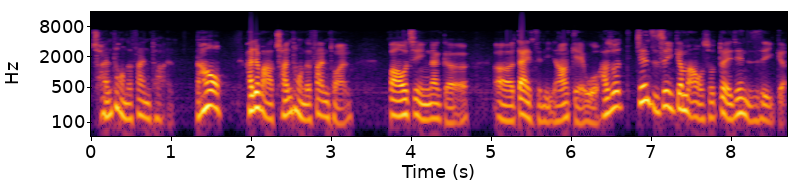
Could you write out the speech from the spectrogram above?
传统的饭团。”然后他就把传统的饭团包进那个呃袋子里，然后给我。他说：“今天只是一个吗？”我说：“对，今天只是一个。”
